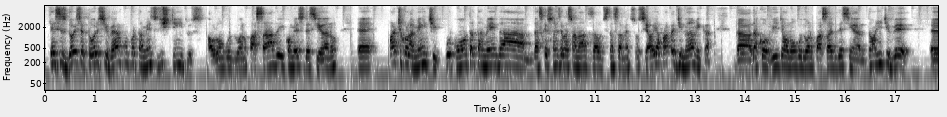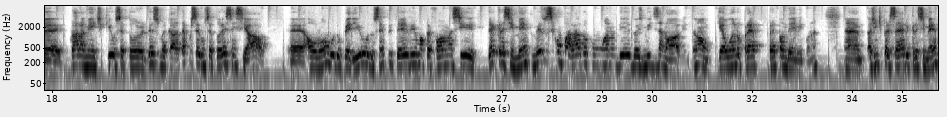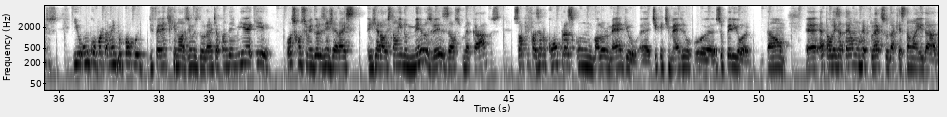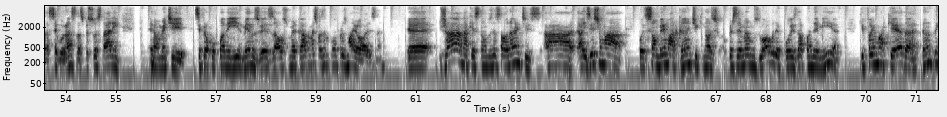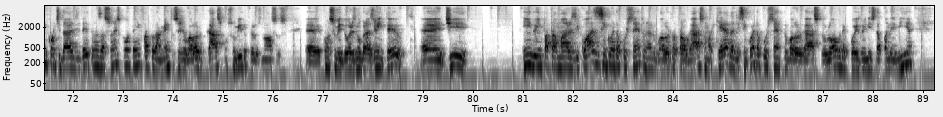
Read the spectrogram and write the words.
que esses dois setores tiveram comportamentos distintos ao longo do ano passado e começo desse ano, é, particularmente por conta também da, das questões relacionadas ao distanciamento social e a própria dinâmica da, da Covid ao longo do ano passado e desse ano. Então, a gente vê é, claramente que o setor desse mercado, até por ser um setor essencial, é, ao longo do período sempre teve uma performance de crescimento, mesmo se comparado com o ano de 2019, então que é o ano pré-pandêmico, pré né? É, a gente percebe crescimentos e um comportamento um pouco diferente que nós vimos durante a pandemia é que os consumidores em, em geral estão indo menos vezes aos supermercados, só que fazendo compras com valor médio, é, ticket médio é, superior. Então, é, é, talvez até um reflexo da questão aí da, da segurança, das pessoas estarem realmente se preocupando em ir menos vezes ao supermercado, mas fazendo compras maiores, né? É, já na questão dos restaurantes, a, existe uma posição bem marcante que nós percebemos logo depois da pandemia, que foi uma queda tanto em quantidade de transações quanto em faturamento, ou seja, o valor gasto consumido pelos nossos é, consumidores no Brasil inteiro, é, de indo em patamares de quase 50% né, do valor total gasto, uma queda de 50% do valor gasto logo depois do início da pandemia,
